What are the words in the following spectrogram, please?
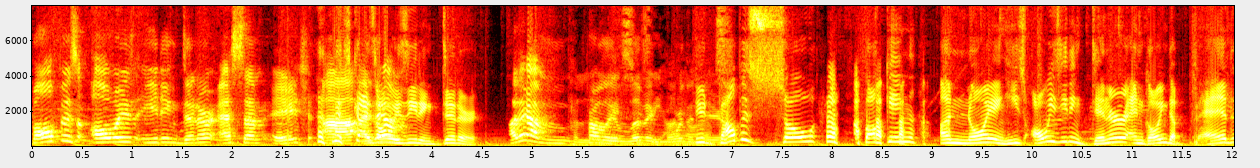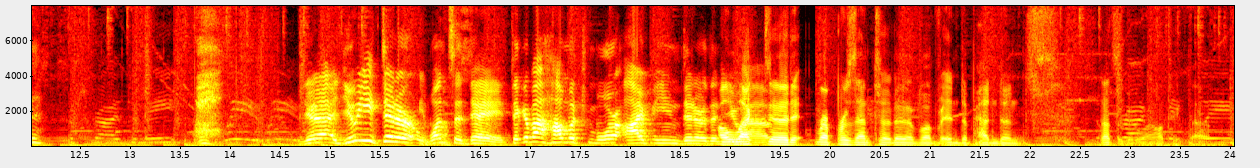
Baaulp is always eating dinner. SMH. Uh, I guy's always I'm, eating dinner. I think I'm Hello, probably this living more than Dude, you. Baaulp is so fucking annoying. He's always eating dinner and going to bed. Subscribe to me. Yeah, you eat dinner It once a day. Think about how much more I've eaten dinner than you. Elected representative of independence. That's a good one. I'll take that.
